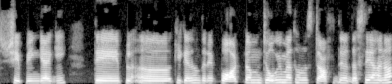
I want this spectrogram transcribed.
ਸ਼ਿਪਿੰਗ ਹੈਗੀ। ਤੇ ਕੀ ਕਹਿੰਦੇ ਹੁੰਦੇ ਨੇ ਬਾਟਮ ਜੋ ਵੀ ਮੈਂ ਤੁਹਾਨੂੰ ਸਟਫ ਦੱਸਿਆ ਹਨਾ,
